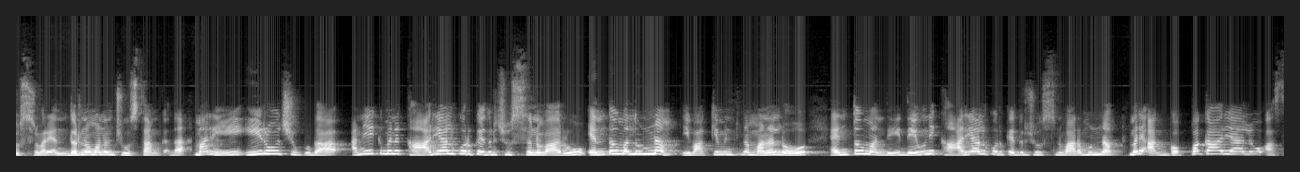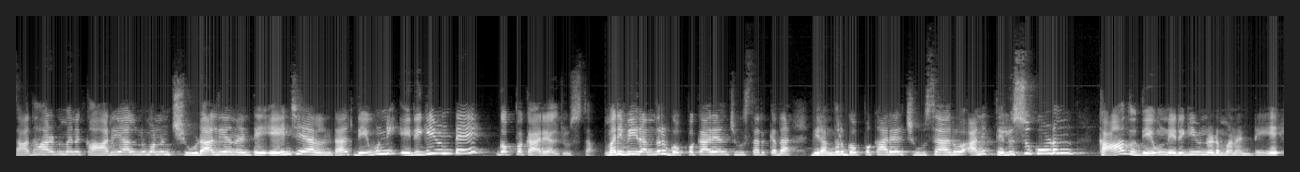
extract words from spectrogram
చూస్తున్న వారు ఎందరినో మనం చూస్తాం కదా. మరి ఈ రోజు కూడా అనేకమైన కార్యాల కొరకు ఎదురు చూస్తున్న వారు ఎంతో మంది ఉన్నాం. ఈ వాక్యం వింటున్న మనలో ఎంతో మంది దేవుని కార్యాల కొరకు ఎదురు చూస్తున్న వారం ఉన్నాం. మరి ఆ గొప్ప కార్యాలు అసాధారణమైన కార్యాలను మనం చూడాలి అని అంటే ఏం చేయాలంట? దేవుణ్ణి ఎరిగి ఉంటే గొప్ప కార్యాలు చూస్తాం. మరి వీరందరూ గొప్ప కార్యాలు చూస్తారు కదా? వీరందరూ గొప్ప కార్యాలు చూశారు అని తెలుసుకోవడం కాదు దేవుణ్ణి ఎరిగి ఉండడం అని అంటే.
